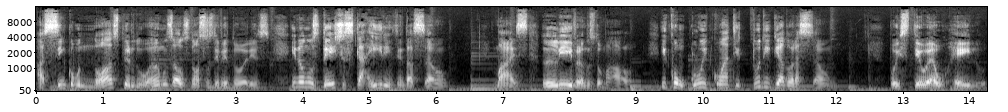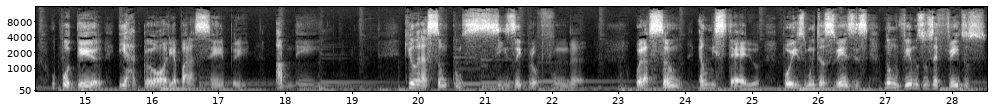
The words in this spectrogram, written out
assim como nós perdoamos aos nossos devedores. E não nos deixes cair em tentação, mas livra-nos do mal. E conclui com atitude de adoração pois teu é o reino, o poder e a glória para sempre. Amém. Que oração concisa e profunda. Oração é um mistério, pois muitas vezes não vemos os efeitos,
